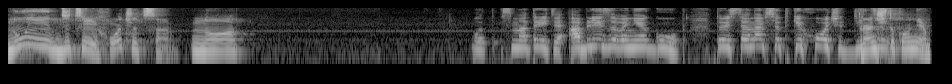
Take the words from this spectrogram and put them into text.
Ну и детей хочется, но Вот, смотрите, облизывание губ. То есть она все-таки хочет детей. раньше такого не было.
